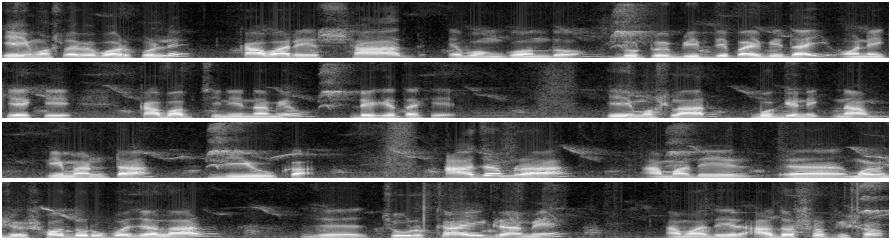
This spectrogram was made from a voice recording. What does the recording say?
এই মশলা ব্যবহার করলে কাবারের স্বাদ এবং গন্ধ দুটোই বৃদ্ধি পায় বিদায়। অনেকে একে কাবাব চিনি নামেও ডেকে থাকে। এই মশলার বৈজ্ঞানিক নাম পিমান্টা ডিউকা আজ আমরা আমাদের ময়মনসিংহ সদর উপজেলার যে চুরকাই গ্রামে আমাদের আদর্শ কৃষক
